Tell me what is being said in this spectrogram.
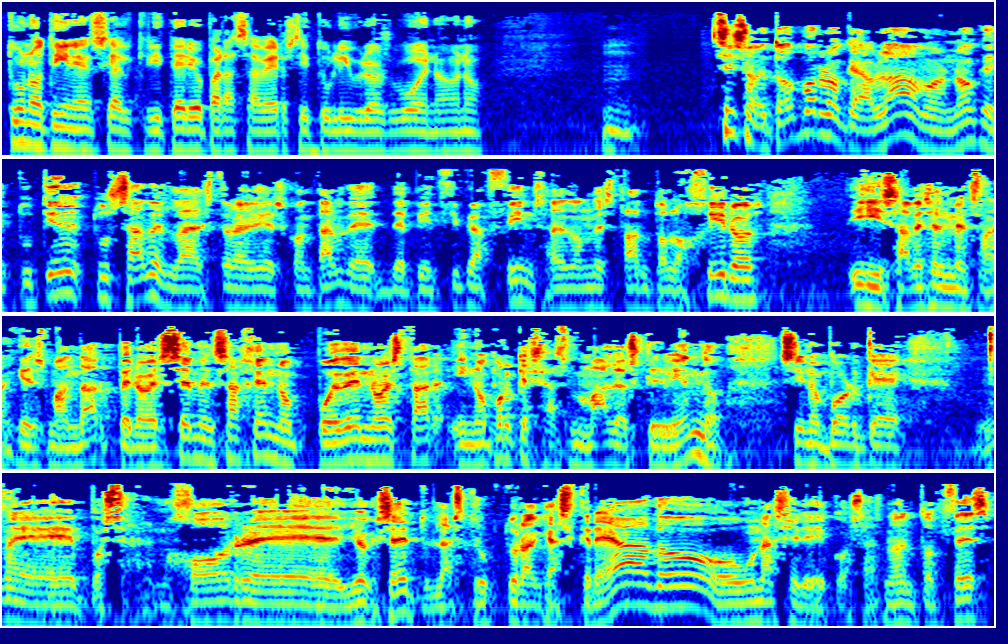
tú no tienes el criterio para saber si tu libro es bueno o no. Mm. Sí, sobre todo por lo que hablábamos, ¿no? Que tú tienes, tú sabes la historia que quieres contar de, de, principio a fin, sabes dónde están todos los giros y sabes el mensaje que quieres mandar, pero ese mensaje no puede no estar, y no porque seas malo escribiendo, sino porque, eh, pues a lo mejor, eh, yo qué sé, la estructura que has creado o una serie de cosas, ¿no? Entonces,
